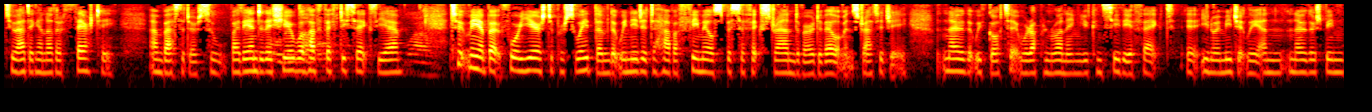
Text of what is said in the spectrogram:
to adding another 30 ambassadors. So by the end of this year, we'll have 56. Yeah. It took me about four years to persuade them that we needed to have a female specific strand of our development strategy. Now that we've got it, we're up and running, you can see the effect, uh, you know, immediately. And now there's been,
